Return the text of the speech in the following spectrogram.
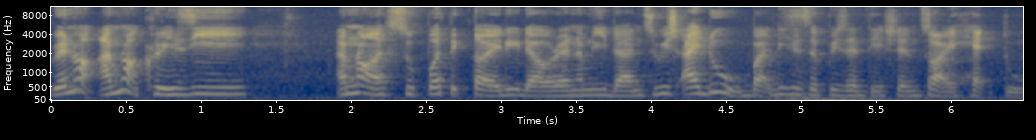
we're not. I'm not crazy. I'm not a super TikTok addict that will randomly dance, which I do. But this is a presentation, so I had to.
